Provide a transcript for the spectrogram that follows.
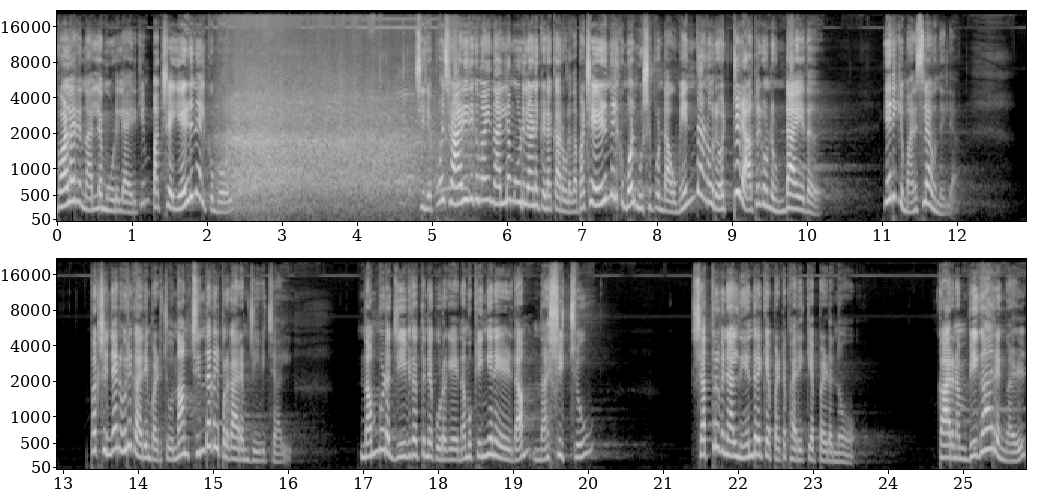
വളരെ നല്ല മൂഡിലായിരിക്കും. പക്ഷേ എഴുന്നേൽക്കുമ്പോൾ ചിലപ്പോൾ ശാരീരികമായി നല്ല മൂഡിലാണ് കിടക്കാറുള്ളത്. പക്ഷെ എഴുന്നേൽക്കുമ്പോൾ മുഷിപ്പുണ്ടാവും. എന്താണ് ഒരു ഒറ്റ രാത്രി കൊണ്ട് ഉണ്ടായത്? എനിക്ക് മനസ്സിലാവുന്നില്ല. പക്ഷെ ഞാൻ ഒരു കാര്യം പഠിച്ചു. നാം ചിന്തകൾ പ്രകാരം ജീവിച്ചാൽ നമ്മുടെ ജീവിതത്തിന്റെ കുറുകെ നമുക്കിങ്ങനെ എഴുതാം. നശിച്ചു. ശത്രുവിനാൽ നിയന്ത്രിക്കപ്പെട്ട് ഭരിക്കപ്പെടുന്നു. കാരണം വികാരങ്ങൾ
